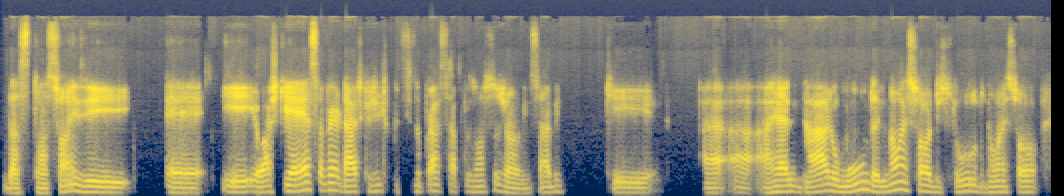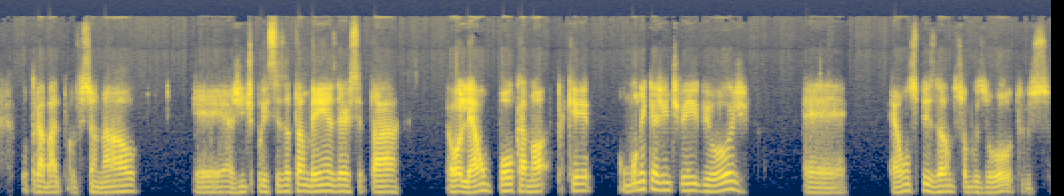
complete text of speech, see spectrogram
das situações e, é, e eu acho que é essa verdade que a gente precisa passar para os nossos jovens, sabe? Que a, a, a, realidade, o mundo, ele não é só de estudo, não é só o trabalho profissional, é, a gente precisa também exercitar, olhar um pouco a nós, porque o mundo que a gente vive hoje é, é uns pisando sobre os outros,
